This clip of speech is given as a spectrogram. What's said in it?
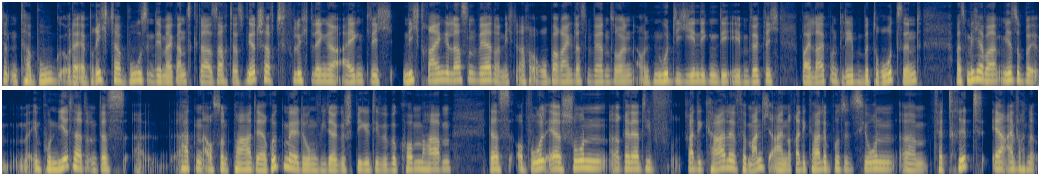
ein Tabu oder er bricht Tabus, indem er ganz klar sagt, dass Wirtschaftsflüchtlinge eigentlich nicht reingelassen werden und nicht nach Europa reingelassen werden sollen und nur diejenigen, die eben wirklich bei Leib und Leben bedroht sind. Was mich aber mir so imponiert hat, und das äh, hatten auch so ein paar der Rückmeldungen wieder gespiegelt, die wir bekommen haben, dass obwohl er schon relativ radikale, für manch einen radikale Position ähm, vertritt, er einfach eine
